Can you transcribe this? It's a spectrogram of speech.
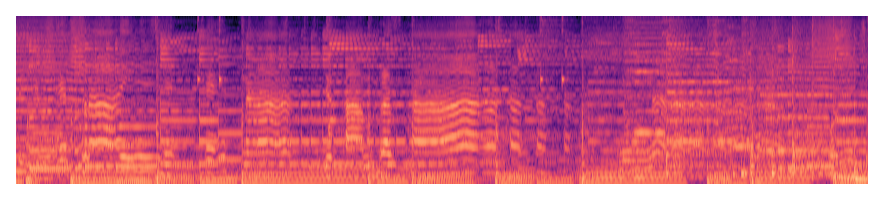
จะอยู่เฮ็ดไรเฮ็ดนาอยู่ตามประสาหนุ่มนาคนจ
